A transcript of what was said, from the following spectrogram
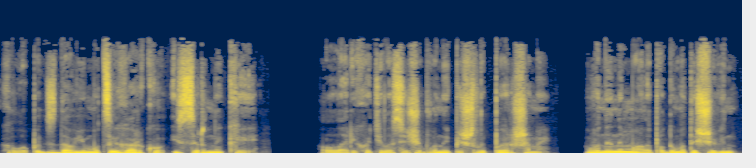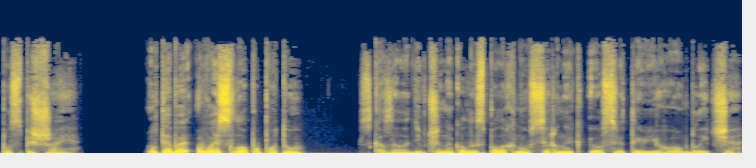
Хлопець дав йому цигарку і сирники. Ларі хотілося, щоб вони пішли першими. Вони не мали подумати, що він поспішає. У тебе весло по поту, сказала дівчина, коли спалахнув сірник і освітив його обличчя.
